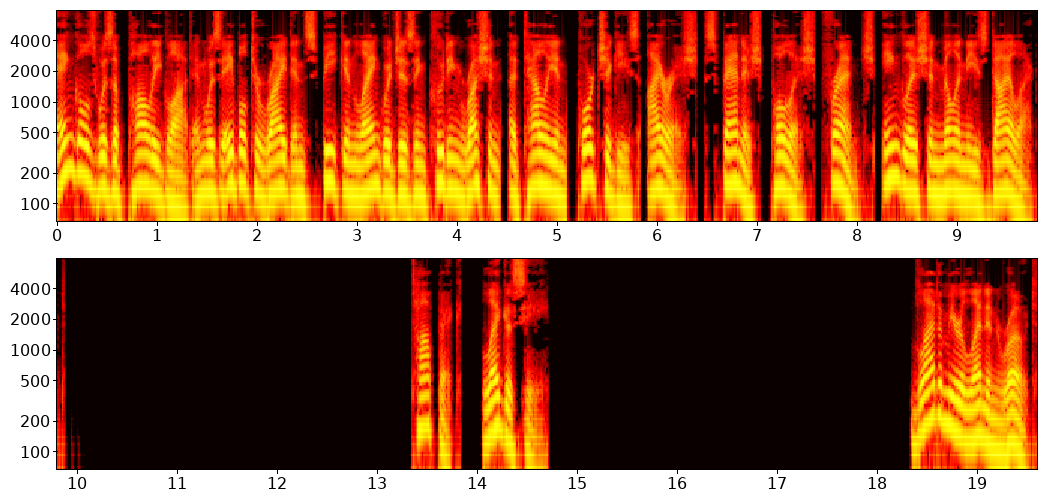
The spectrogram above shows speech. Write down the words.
Engels was a polyglot and was able to write and speak in languages including Russian, Italian, Portuguese, Irish, Spanish, Polish, French, English and Milanese dialect. Legacy. Vladimir Lenin wrote,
